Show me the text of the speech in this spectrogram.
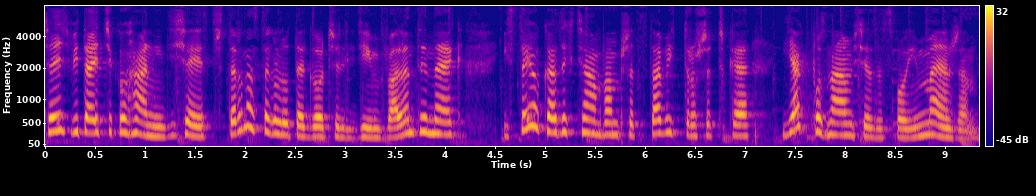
Cześć, witajcie kochani. Dzisiaj jest 14 lutego, czyli Dzień Walentynek i z tej okazji chciałam Wam przedstawić troszeczkę, jak poznałam się ze swoim mężem.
